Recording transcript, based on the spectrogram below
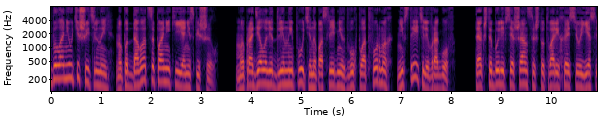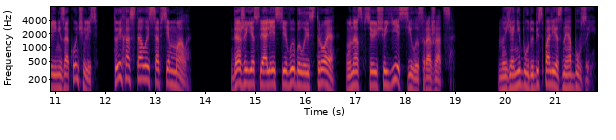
была неутешительной, но поддаваться панике я не спешил. Мы проделали длинный путь и на последних двух платформах не встретили врагов, так что были все шансы, что твари Хессио, если и не закончились, то их осталось совсем мало. Даже если Олесия выбыла из строя, у нас все еще есть силы сражаться. Но я не буду бесполезной обузой.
